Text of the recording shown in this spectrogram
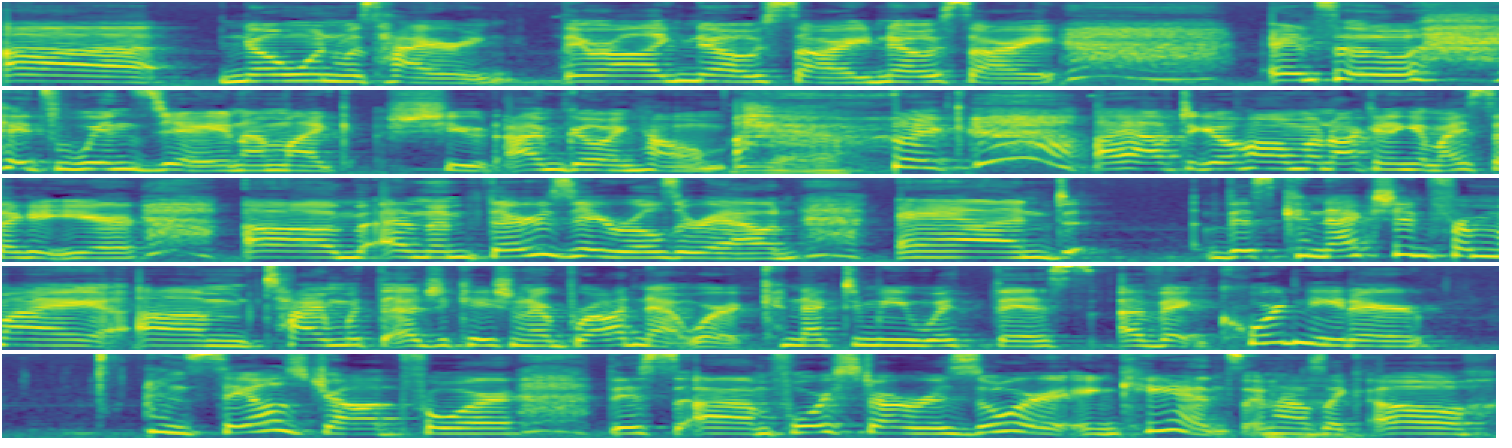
Uh, no one was hiring. They were all like, no, sorry, no, sorry. And so it's Wednesday, and I'm like, shoot, I'm going home. Yeah. like, I have to go home. I'm not going to get my second year. Um, and then Thursday rolls around, and this connection from my um, time with the Education Abroad Network connected me with this event coordinator and sales job for this um, four star resort in Cairns. And I was like, oh,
